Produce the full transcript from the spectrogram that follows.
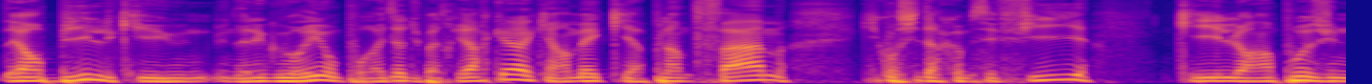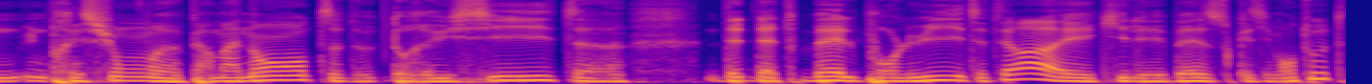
d'ailleurs Bill, qui est une, allégorie, on pourrait dire, du patriarcat, qui est un mec qui a plein de femmes, qui considère comme ses filles, qui leur impose une, pression euh, permanente de, réussite, euh, d'être belle pour lui, etc., et qui les baise quasiment toutes.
